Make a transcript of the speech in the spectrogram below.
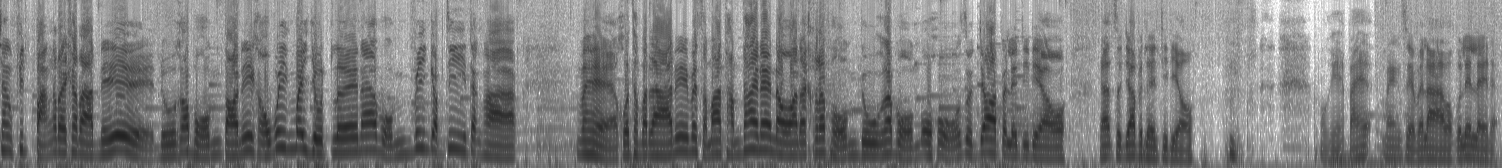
ช่างฟิตปังอะไรขนาดนี้ ดูครับผม ตอนนี้เขาวิ่งไม่หยุดเลยนะผมวิ่งกับที่ต่างหากแม่คนธรรมดานี่ไม่สามารถทำได้แน่นอนนะครับผม ดูครับผม โอ้โห สุดยอดไปเลยทีเดียวนะ สุดยอดไปเลยทีเดียว โอเค ไป แม่งเสียเวลาบอกกูเล่นอะไรเนี่ย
